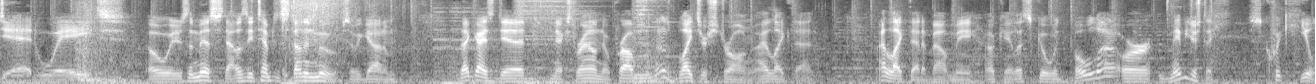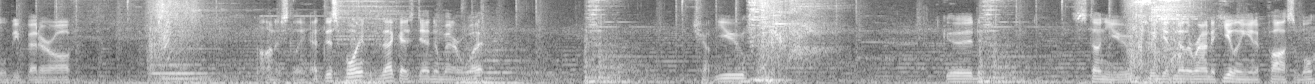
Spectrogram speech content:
Dead weight. Oh, was the miss. That was the attempted stun and move, so we got him. That guy's dead. Next round, no problem. Those blights are strong. I like that. I like that about me. Okay, let's go with Bola, or maybe just a quick heal would be better off. Honestly, at this point, that guy's dead no matter what. Chop you. Good. Stun you, so we can get another round of healing in if possible.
